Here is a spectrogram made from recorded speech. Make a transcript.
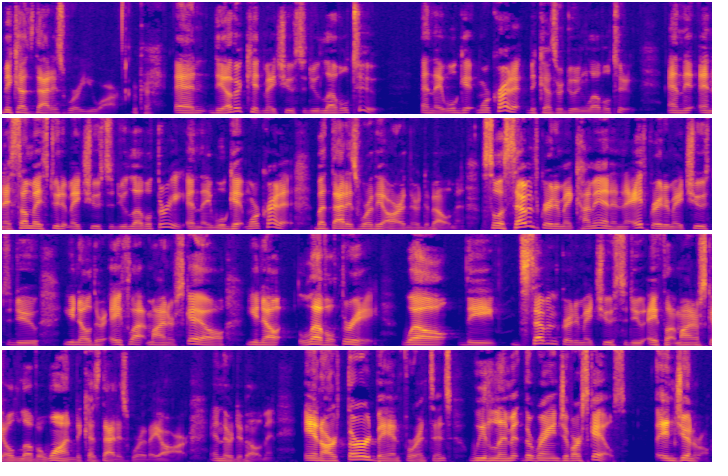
because that is where you are. Okay. And the other kid may choose to do level two, and they will get more credit because they're doing level two. And the and a some a student may choose to do level three, and they will get more credit. But that is where they are in their development. So a seventh grader may come in, and an eighth grader may choose to do you know their A flat minor scale, you know level three. Well, the seventh grader may choose to do A flat minor scale level one because that is where they are in their development. In our third band, for instance, we limit the range of our scales in general.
